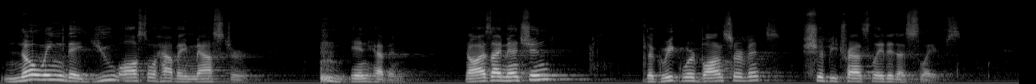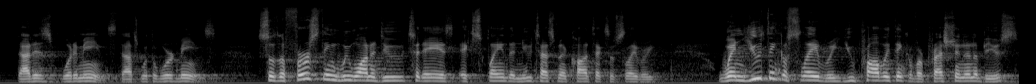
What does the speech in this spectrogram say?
knowing that you also have a master in heaven. Now, as I mentioned, the Greek word bondservant should be translated as slaves. That is what it means. That's what the word means. So, the first thing we want to do today is explain the New Testament context of slavery. When you think of slavery, you probably think of oppression and abuse.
